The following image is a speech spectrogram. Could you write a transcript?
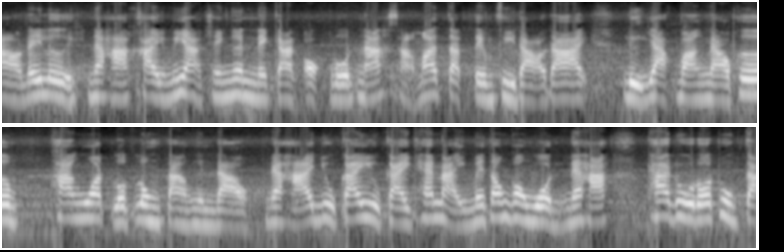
ดาวได้เลยนะคะ ใครไม่อยากใช้เงินในการออกรถนะ สามารถจัดเต็มฟรีดาวได้ หรืออยากวางดาวเพิ่มค่างวดลดลงตามเงินดาวนะคะ อยู่ใกล้อยู่ไกลแค่ไหนไม่ต้องกังวลนะคะ ถ้าดูรถถูกใจ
